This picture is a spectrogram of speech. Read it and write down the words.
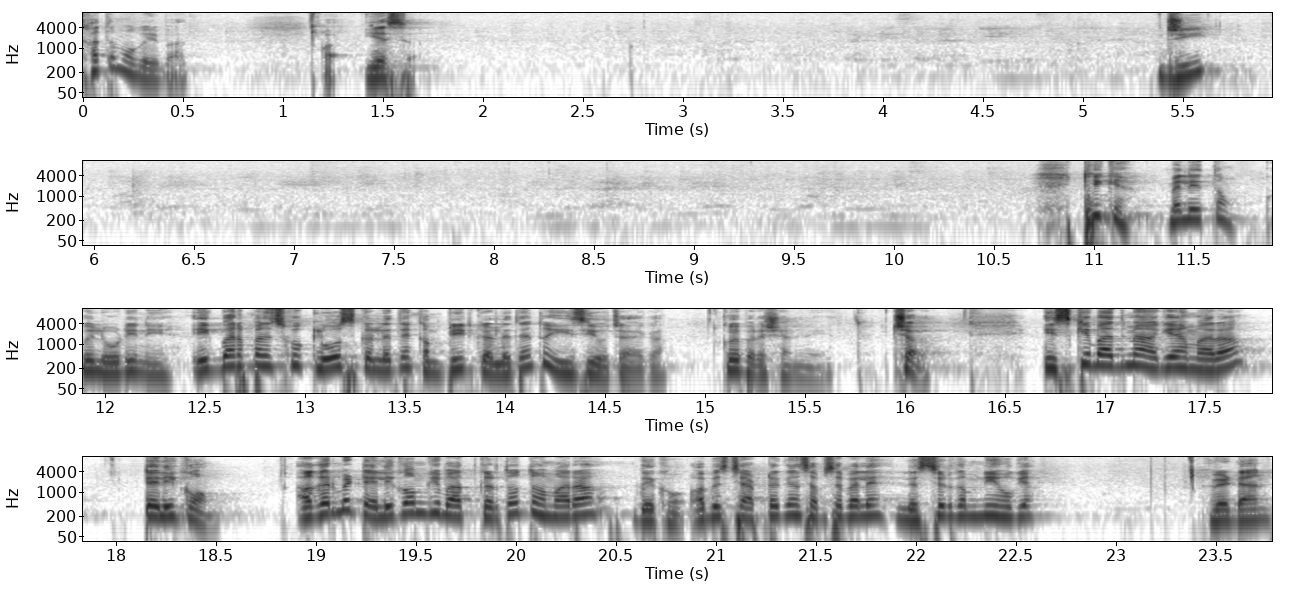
खत्म हो गई बात। Yes sir ji? ठीक है, मैं लेता हूँ, कोई लोड ही नहीं है। एक बार अपन इसको क्लोज कर लेते हैं कंप्लीट कर लेते हैं तो ईजी हो जाएगा, कोई परेशानी नहीं है। चलो, इसके बाद में आ गया हमारा टेलीकॉम अगर मैं टेलीकॉम की बात करता हूँ तो हमारा, देखो, अब इस चैप्टर के सबसे पहले लिस्टेड कंपनी हो गया वे डन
